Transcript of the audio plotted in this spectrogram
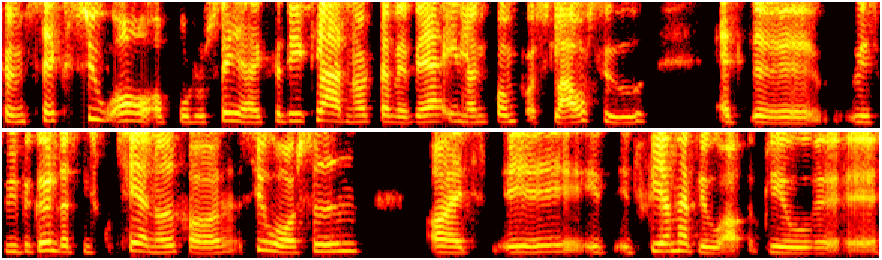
5, 6, 7 år at producere. Ikke? Så det er klart nok, der vil være en eller anden form for slagside. At øh, hvis vi begyndte at diskutere noget for syv år siden, og et, øh, et, et firma blev, blev, øh,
